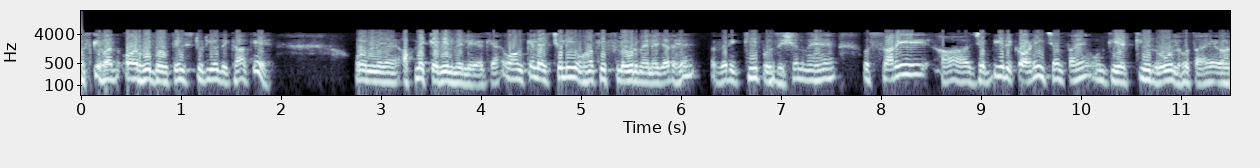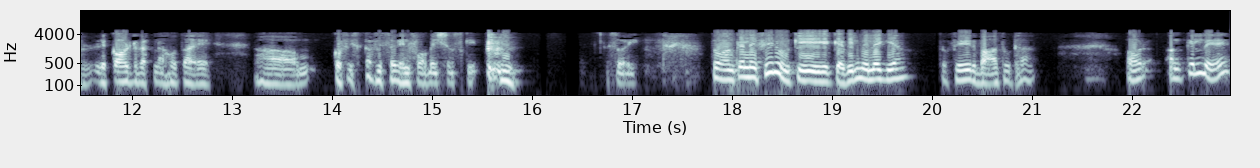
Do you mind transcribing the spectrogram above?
उसके बाद और भी दो तीन स्टूडियो दिखा के उन्होंने अपने केबिन में लिया गया। वो अंकल एक्चुअली वहाँ की फ्लोर मैनेजर है वेरी की पोजीशन में है। वो सारी जब भी रिकॉर्डिंग चलता है, उनकी एक की रोल होता है और रिकॉर्ड रखना होता है काफ़ी काफ़ी सारी इंफॉर्मेशन की। सॉरी तो अंकल ने फिर उनकी केबिन में ले गया तो फिर बात उठा। और अंकल ने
